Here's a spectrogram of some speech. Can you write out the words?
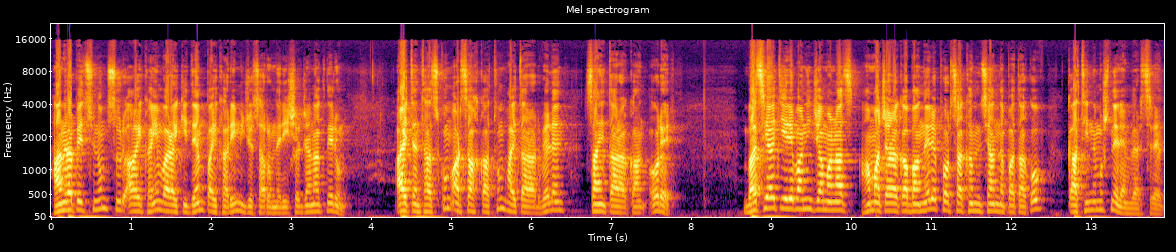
Հանրապետությունում սուր աղիքային վարակի դեմ պայքարի միջոցառումների շրջանակներում։ Այդ ընթացքում Արցախկաթում հայտարարվել են սանիտարական օրեր։ Բացի այդ Երևանի ժամանած համաճարակաբանները փորձականության նպատակով կաթի նմուշներ են վերցրել։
